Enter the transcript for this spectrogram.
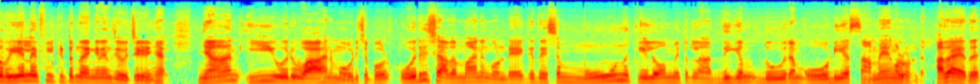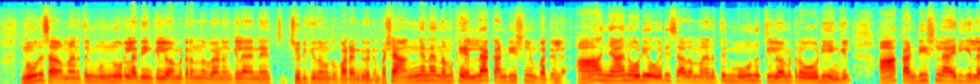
നമുക്കൊരു റിയൽ ലൈഫിൽ കിട്ടുന്നത് എങ്ങനെയെന്ന് ചോദിച്ചു കഴിഞ്ഞാൽ ഞാൻ ഈ ഒരു വാഹനം ഓടിച്ചപ്പോൾ ഒരു ശതമാനം കൊണ്ട് ഏകദേശം മൂന്ന് കിലോമീറ്ററിലധികം ദൂരം ഓടിയ സമയങ്ങളുണ്ട്. അതായത് നൂറ് ശതമാനത്തിൽ മുന്നൂറിലധികം കിലോമീറ്റർ എന്ന് വേണമെങ്കിൽ അതിനെ ചുരുക്കി നമുക്ക് പറയേണ്ടി വരും. പക്ഷേ അങ്ങനെ നമുക്ക് എല്ലാ കണ്ടീഷനിലും പറ്റില്ല. ആ ഞാൻ ഓടിയ ഒരു ശതമാനത്തിൽ മൂന്ന് കിലോമീറ്റർ ഓടിയെങ്കിൽ ആ കണ്ടീഷനിലായിരിക്കില്ല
